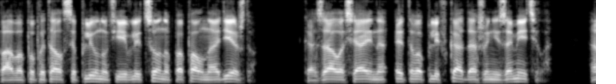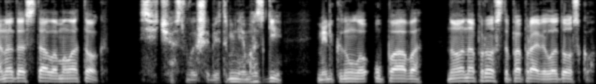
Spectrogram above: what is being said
Пава попытался плюнуть ей в лицо, но попал на одежду. Казалось, Айна этого плевка даже не заметила. Она достала молоток. «Сейчас вышибет мне мозги», — мелькнула у Пава, но она просто поправила доску.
